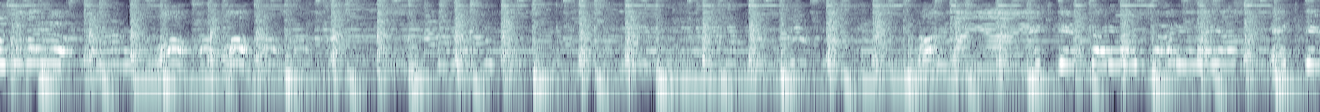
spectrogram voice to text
Koca karı Oh oh Tarlaya ektim darı, tarlaya ektim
